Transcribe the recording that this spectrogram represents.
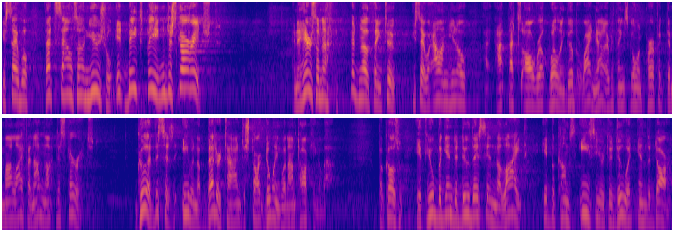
You say, well, that sounds unusual. It beats being discouraged. And here's another, here's another thing, too. You say, well, Alan, you know, I, I, that's all well and good, but right now everything's going perfect in my life and I'm not discouraged. Good. This is even a better time to start doing what I'm talking about. Because if you begin to do this in the light, it becomes easier to do it in the dark.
